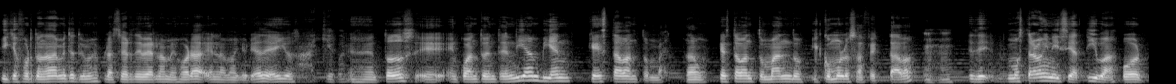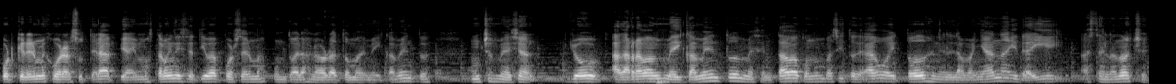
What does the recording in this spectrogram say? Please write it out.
y que afortunadamente tuvimos el placer de ver la mejora en la mayoría de ellos. Ay, qué bueno. Eh, todos, eh, en cuanto entendían bien qué estaban tomando, qué estaban tomando y cómo los afectaba, de- mostraban iniciativa por, por querer mejorar su terapia y mostraban iniciativa por ser más puntuales a la hora de toma de medicamentos. Muchos me decían, yo agarraba mis medicamentos, me sentaba con un vasito de agua y todos en la mañana y de ahí hasta en la noche.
